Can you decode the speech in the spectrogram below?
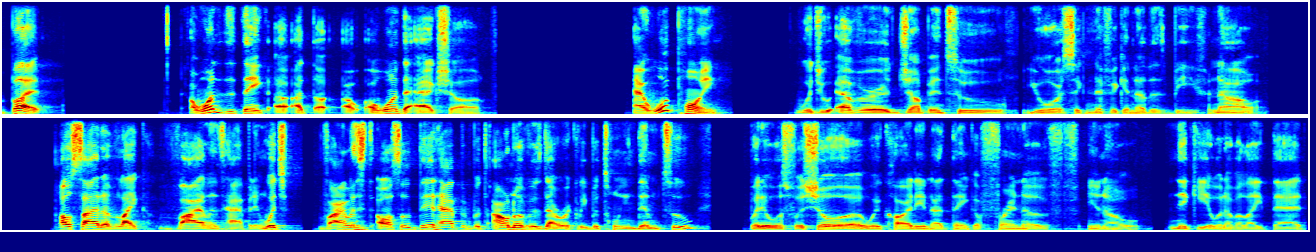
but I wanted to think. Uh, I thought I, I wanted to ask y'all: At what point would you ever jump into your significant other's beef? Now, outside of like violence happening, which violence also did happen, but I don't know if it was directly between them two, but it was for sure with Cardi and I think a friend of you know Nicki or whatever like that.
